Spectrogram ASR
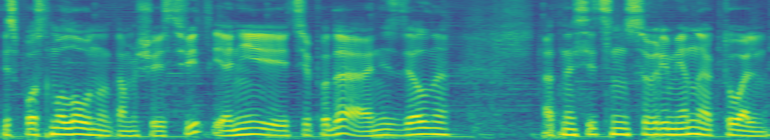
из Пост Малоуна там еще есть feat, и они, типа, да, они сделаны относительно современно и актуально.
